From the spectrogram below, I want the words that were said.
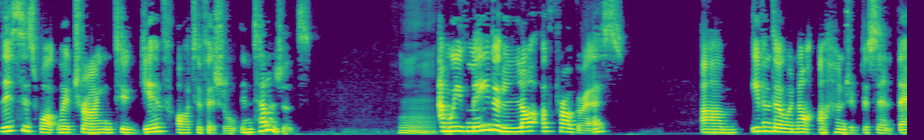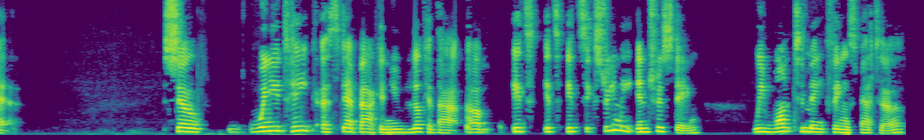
this is what we're trying to give artificial intelligence. Hmm. And we've made a lot of progress, um, even though we're not 100% there. So when you take a step back and you look at that, um, it's, it's, it's extremely interesting. We want to make things better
